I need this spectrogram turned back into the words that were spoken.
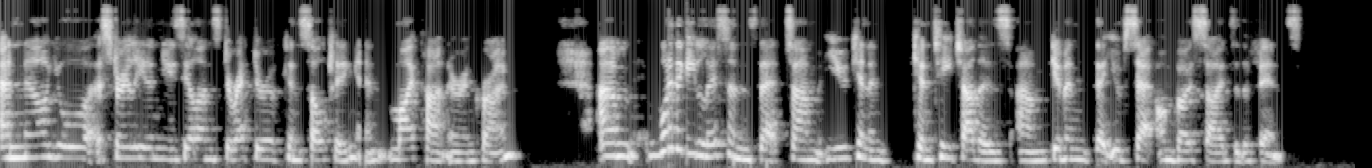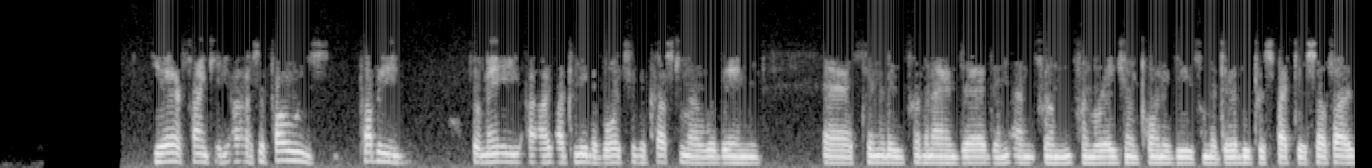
and now you're Australia and New Zealand's Director of Consulting and my partner in crime. Um, what are the key lessons that um, you can can teach others, um, given that you've sat on both sides of the fence? Yeah, Frankie, I suppose probably for me, I, I can be the voice of the customer within uh, from an ANZ and, and from, from a regional point of view, from a delivery perspective. So if I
